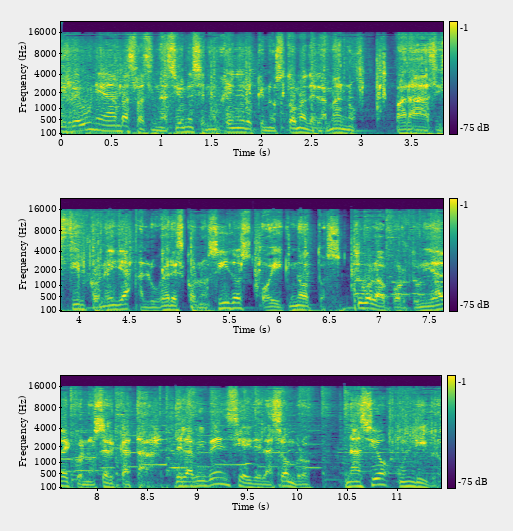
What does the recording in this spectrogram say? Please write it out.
y reúne ambas fascinaciones en un género que nos toma de la mano para asistir con ella a lugares conocidos o ignotos. Tuvo la oportunidad de conocer Qatar. De la vivencia y del asombro nació un libro,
